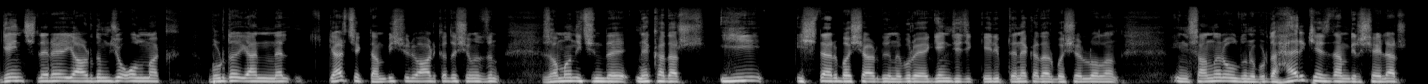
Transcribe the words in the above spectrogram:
gençlere yardımcı olmak. Burada yani ne- gerçekten bir sürü arkadaşımızın zaman içinde ne kadar iyi işler başardığını, buraya gencecik gelip de ne kadar başarılı olan insanlar olduğunu, burada herkesten bir şeyler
